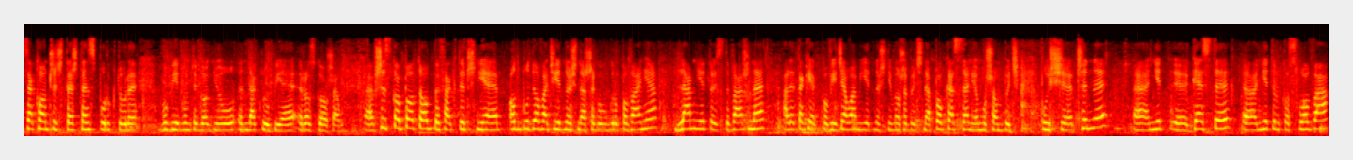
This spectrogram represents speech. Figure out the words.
zakończyć też ten spór, który w ubiegłym tygodniu na klubie rozgorzał. E, Wszystko po to, by faktycznie odbudować jedność naszego ugrupowania. Dla mnie to jest ważne, ale tak jak powiedziałam, jedność nie może być na pokaz, za nią muszą być pójść e, czyny, e, nie, e, gesty, nie tylko słowa.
